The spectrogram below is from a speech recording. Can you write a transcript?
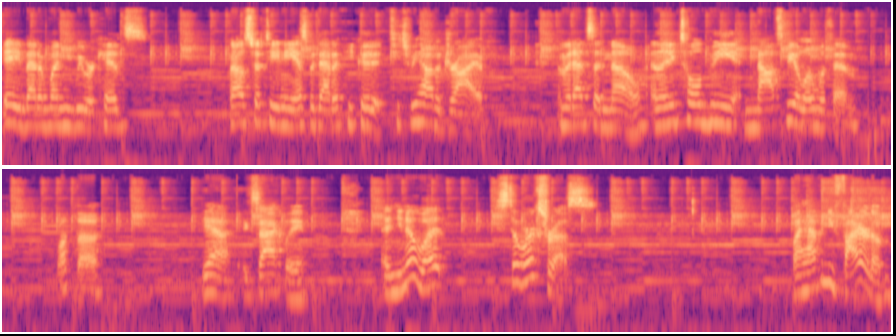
Yeah, you met him when we were kids. When I was 15, he asked my dad if he could teach me how to drive. And my dad said no, and then he told me not to be alone with him. What the? Yeah, exactly. And you know what? He still works for us. Why haven't you fired him?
